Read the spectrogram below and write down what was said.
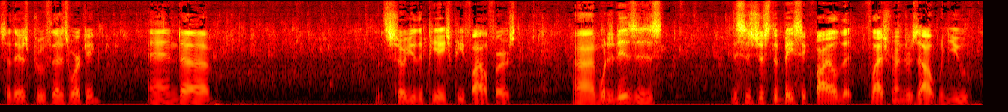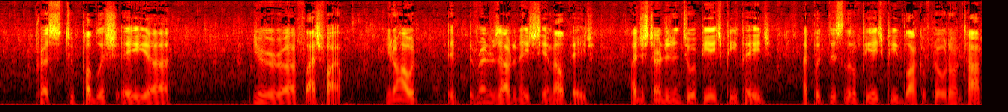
So there's proof that it's working and uh, let's show you the PHP file first uh, what it is is this is just the basic file that Flash renders out when you press to publish a uh, your uh, Flash file. You know how it, it, it renders out an HTML page. I just turned it into a PHP page. I put this little PHP block of code on top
